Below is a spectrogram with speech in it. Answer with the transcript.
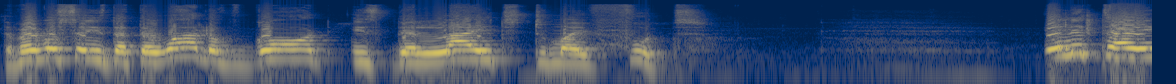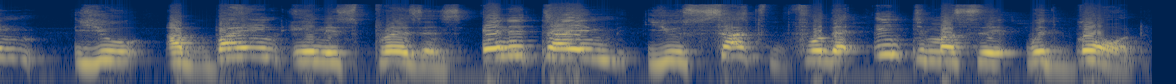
The Bible says that the word of God is the light to my foot. Anytime you abide in His presence, anytime you search for the intimacy with God,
